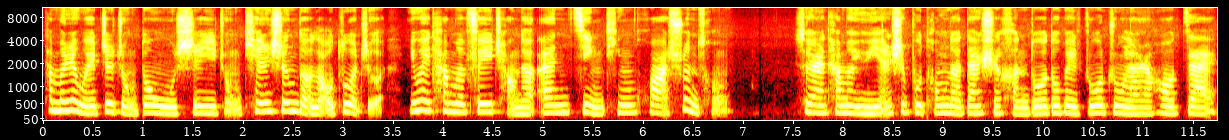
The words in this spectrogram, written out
他们认为这种动物是一种天生的劳作者，因为他们非常的安静、听话、顺从。虽然他们语言是不通的，但是很多都被捉住了，然后在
